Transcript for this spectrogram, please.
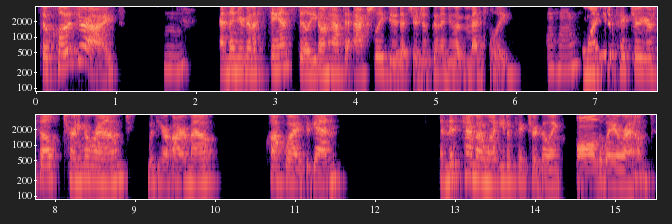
so close your eyes Mhm. and then you're gonna stand still. You don't have to actually do this. You're just gonna do it mentally. Mhm. I want you to picture yourself turning around with your arm out clockwise again. And this time I want you to picture going all the way around.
